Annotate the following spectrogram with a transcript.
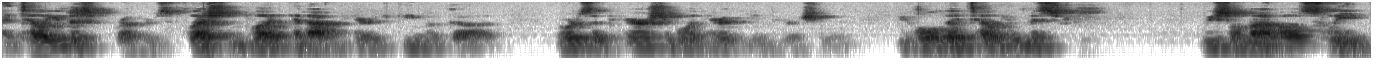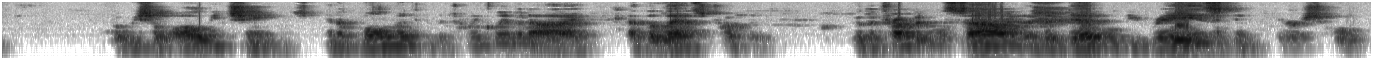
I tell you this, brothers, flesh and blood cannot inherit the kingdom of God, nor does a perishable inherit the imperishable. Behold, I tell you a mystery. We shall not all sleep, but we shall all be changed in a moment, in the twinkling of an eye, at the last trumpet. For the trumpet will sound, and the dead will be raised imperishable,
